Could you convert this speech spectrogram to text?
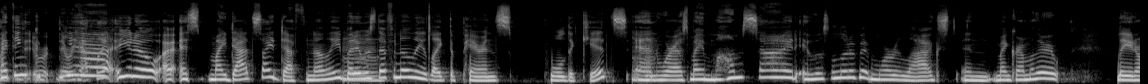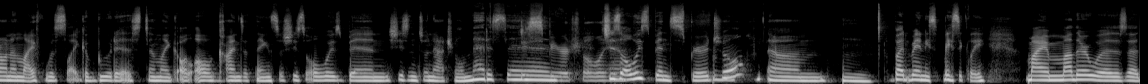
I think they were, they were yeah, Catholic. you know, I- it's my dad's side definitely, but it Mm. was definitely like the parents pulled the kids, Mm-hmm. and whereas my mom's side it was a little bit more relaxed. And my grandmother later on in life was like a Buddhist and like all, all kinds of things. So she's always been she's into natural medicine, She's spiritual. She's always been spiritual. Um, But basically, my mother was a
